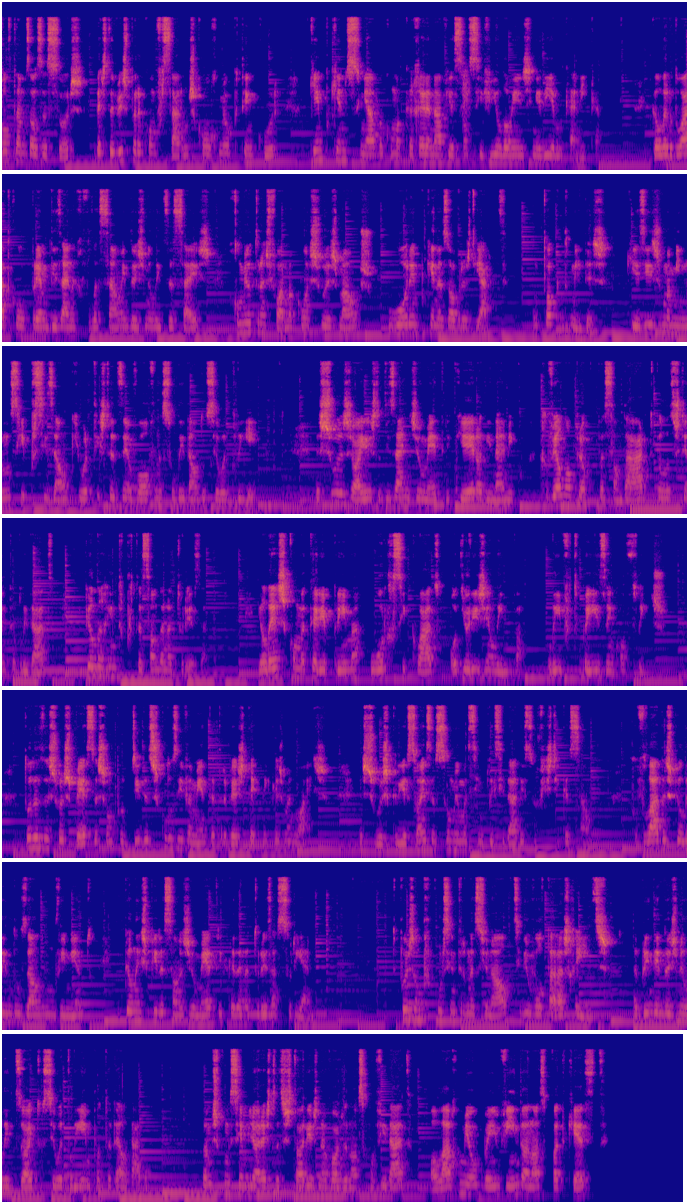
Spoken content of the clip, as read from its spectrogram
Voltamos aos Açores, desta vez para conversarmos com o Romeu Petencourt, que em pequeno sonhava com uma carreira na aviação civil ou em engenharia mecânica. Galardoado com o Prémio Design Revelação em 2016, Romeu transforma com as suas mãos o ouro em pequenas obras de arte, um toque de Midas, que exige uma minúcia e precisão que o artista desenvolve na solidão do seu ateliê. As suas joias de design geométrico e aerodinâmico revelam a preocupação da arte pela sustentabilidade e pela reinterpretação da natureza. Ele enche com matéria-prima o ouro reciclado ou de origem limpa, livre de países em conflitos. Todas as suas peças são produzidas exclusivamente através de técnicas manuais. As suas criações assumem uma simplicidade e sofisticação, reveladas pela ilusão do movimento e pela inspiração geométrica da natureza açoriana. Depois de um percurso internacional, decidiu voltar às raízes, abrindo em 2018 o seu ateliê em Ponta Delgada. Vamos conhecer melhor estas histórias na voz do nosso convidado. Olá, Romeu, bem-vindo ao nosso podcast.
